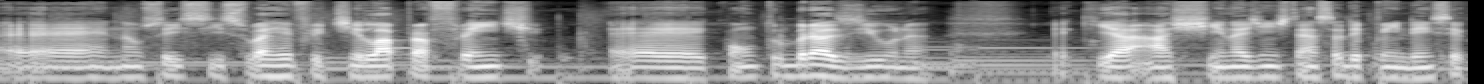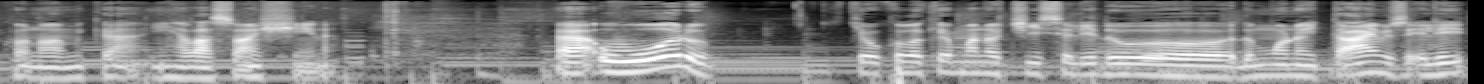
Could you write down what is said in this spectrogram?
é, não sei se isso vai refletir lá para frente é, contra o Brasil, né? É que a, a, China a gente tem essa dependência econômica em relação à China. Ah, o ouro que eu coloquei uma notícia ali do do Money Times, ele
